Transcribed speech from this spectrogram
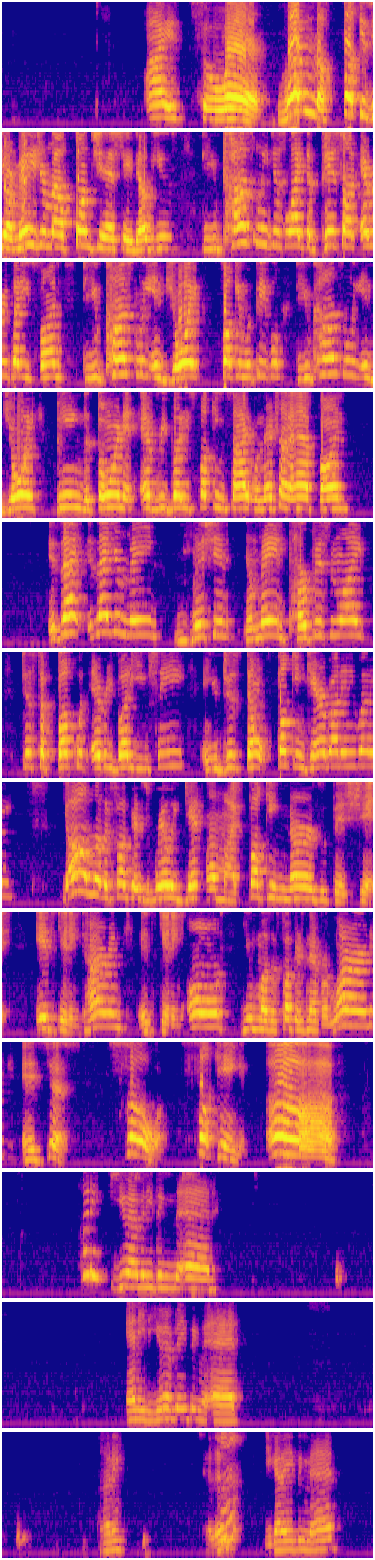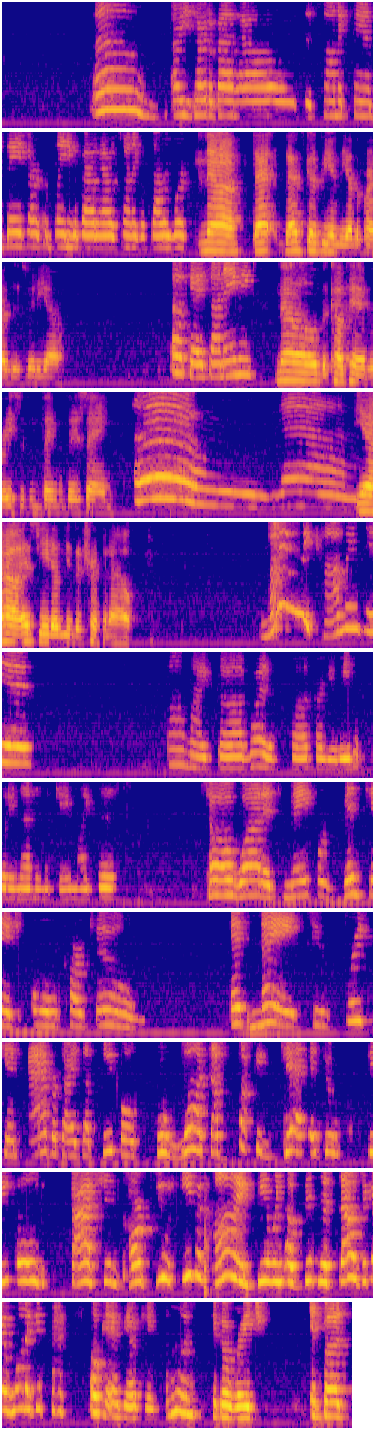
I swear. What in the fuck is your major malfunction, SJWs? Do you constantly just like to piss on everybody's fun? Do you constantly enjoy fucking with people? Do you constantly enjoy being the thorn in everybody's fucking side when they're trying to have fun? Is that is that your main mission, your main purpose in life? Just to fuck with everybody you see and you just don't fucking care about anybody? Y'all motherfuckers really get on my fucking nerves with this shit. It's getting tiring. It's getting old. You motherfuckers never learn. And it's just so fucking. Ugh! Honey, do you have anything to add? Annie, do you have anything to add? Honey? Hello? Huh? You got anything to add? Um, Oh, are you talking about how the Sonic fan base are complaining about how Sonic and Sally work? Nah, that that's gonna be in the other part of this video. Okay, Sonamy. No, the Cuphead racism thing that they're saying. Oh, yeah. Yeah, how SJWs are tripping out. My only comment is, oh my god, why the fuck are you even putting that in a game like this? So what? It's made for vintage old cartoons. It's made to freaking advertise the people who want to fucking get into the old fashioned cartoons. Even I'm feeling a bit nostalgic. I want to get back. Okay, okay, okay. I'm going to go rage. But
